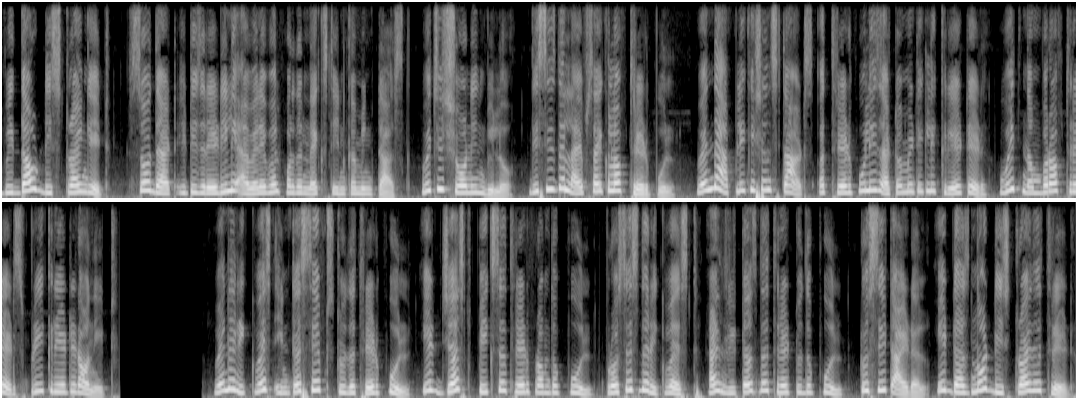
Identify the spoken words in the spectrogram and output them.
without destroying it so that it is readily available for the next incoming task, which is shown in below. This is the life cycle of thread pool. When the application starts, a thread pool is automatically created with number of threads pre-created on it. When a request intercepts to the thread pool, it just picks a thread from the pool, processes the request and returns the thread to the pool to sit idle. It does not destroy the thread.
